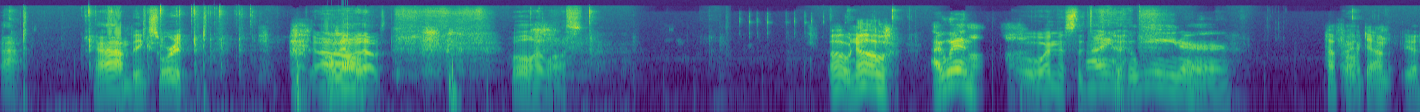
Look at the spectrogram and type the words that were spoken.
Ah. Ah, I'm being sorted. Oh, no. that was. Well, I lost. Oh no! I win. Oh, I missed the. I'm the wiener. How far Alright. down are you?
